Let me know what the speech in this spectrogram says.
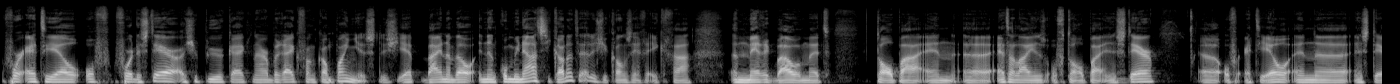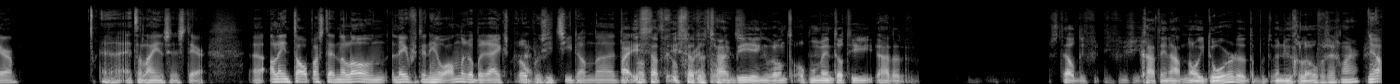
voor RTL of voor de Ster als je puur kijkt naar bereik van campagnes. Dus je hebt bijna wel in een combinatie kan het. Hè? Dus je kan zeggen ik ga een merk bouwen met Talpa en Ad Alliance of Talpa en Ster eh, of RTL en, eh, en Ster. eh Ad Alliance en Ster. Alleen Talpa standalone levert een heel andere bereikspropositie dan. dan Maar is het dat, is dat de time being? Want op het moment dat die... Ja, dat, stel, die, die fusie gaat inderdaad nooit door. Dat, dat moeten we nu geloven, zeg maar. Ja.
